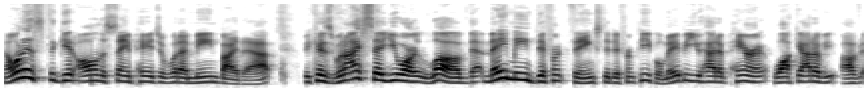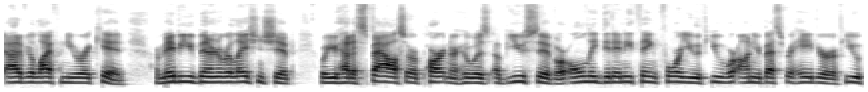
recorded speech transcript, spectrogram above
Now, I want us to get all on the same page of what I mean by that, because when I say you are loved, that may mean different things to different people. Maybe you had a parent walk out of, out of your life when you were a kid, or maybe you've been in a relationship where you had a spouse or a partner who was abusive or only did anything for you if you were on your best behavior, or if you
